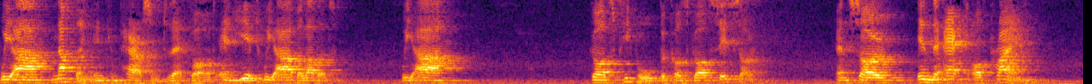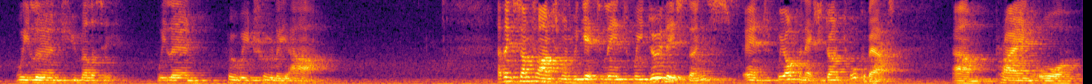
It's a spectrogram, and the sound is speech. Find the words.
We are nothing in comparison to that God, and yet we are beloved. We are God's people because God says so. And so, in the act of praying, we learn humility. We learn who we truly are. I think sometimes when we get to Lent, we do these things, and we often actually don't talk about um, praying or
